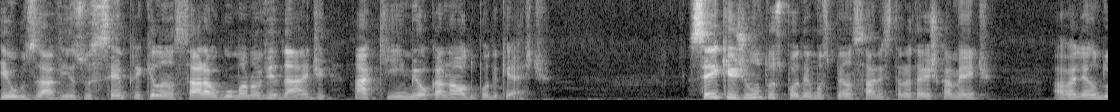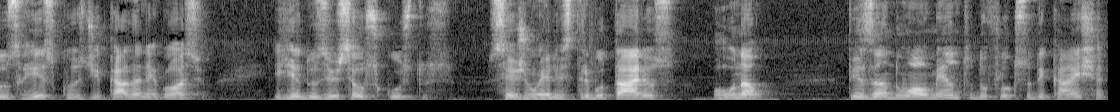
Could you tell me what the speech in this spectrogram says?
eu os aviso sempre que lançar alguma novidade aqui em meu canal do podcast. Sei que juntos podemos pensar estrategicamente, avaliando os riscos de cada negócio e reduzir seus custos, sejam eles tributários ou não, visando um aumento do fluxo de caixa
